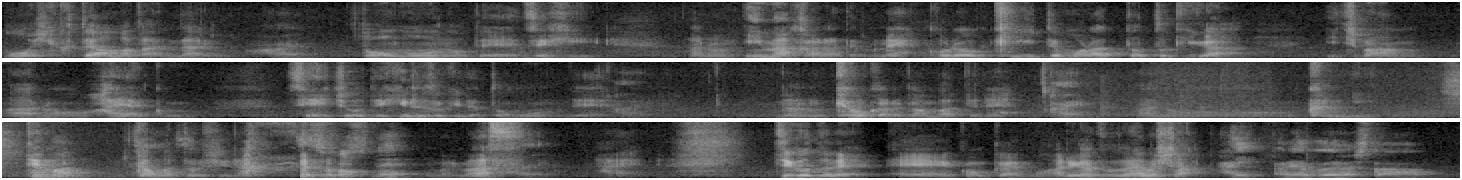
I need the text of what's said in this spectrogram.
もう引く手あまたになるはい。と思うのでぜひあの今からでもねこれを聞いてもらった時が一番あの早く成長できる時だと思うんであの今日から頑張ってねはい。あの君に手間頑張ってほしいなそうですね。思います。はい。はい、ということで、えー今回もありがとうございました。はいありがとうございました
